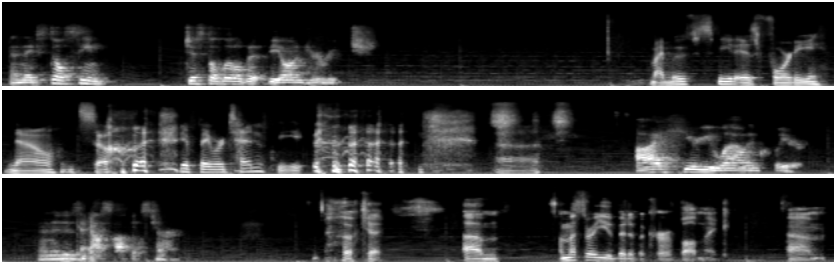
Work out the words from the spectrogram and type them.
and they still seem just a little bit beyond your reach. My move speed is 40 now. So, if they were 10 feet. uh, I hear you loud and clear, and it is Okay. now Socket's turn. Okay. Um, I'm gonna throw you a bit of a curveball, Mike. Um,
